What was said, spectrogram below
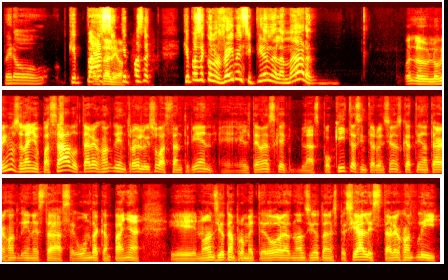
pero ¿qué pasa? ¿Qué pasa? ¿Qué pasa con los Ravens si pierden a Lamar? Lo, vimos el año pasado, Tyler Huntley entró y lo hizo bastante bien. Eh, el tema es que las poquitas intervenciones que ha tenido Tyler Huntley en esta segunda campaña eh, no han sido tan prometedoras, no han sido tan especiales. Tyler Huntley,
